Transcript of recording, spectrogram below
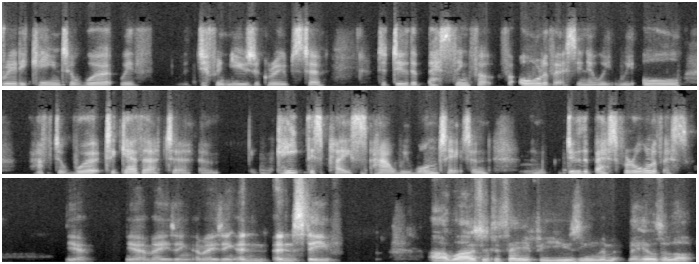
really keen to work with, with different user groups to to do the best thing for, for all of us. You know, we, we all have to work together to um, keep this place how we want it and, mm. and, do the best for all of us. Yeah, yeah, amazing, amazing. And and Steve. Uh, well, I was just going to say, if you're using the, the hills a lot,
